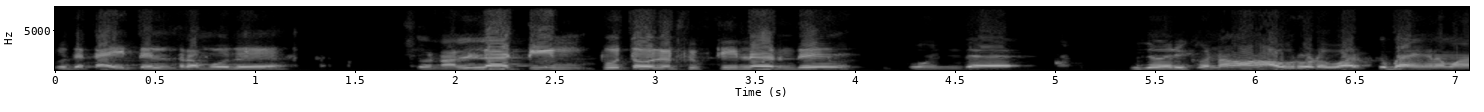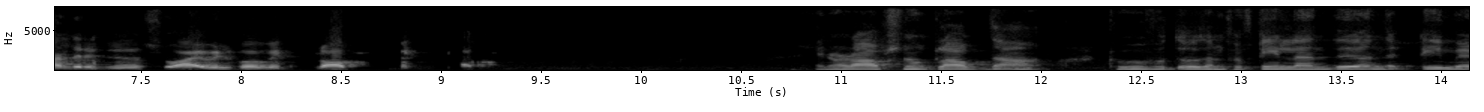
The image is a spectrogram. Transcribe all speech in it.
வித் டைட்டில்ன்ற போது ஸோ நல்ல டீம் டூ தௌசண்ட் ஃபிஃப்டீன்ல இருந்து இப்போ இந்த இது வரைக்கும்னா அவரோட ஒர்க் பயங்கரமா இருந்திருக்கு. So I will go with Klopp என்னோட ஆப்ஷனும் கிளாப் தான். டூ தௌசண்ட் ஃபிஃப்டீன்லேருந்து அந்த டீமே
